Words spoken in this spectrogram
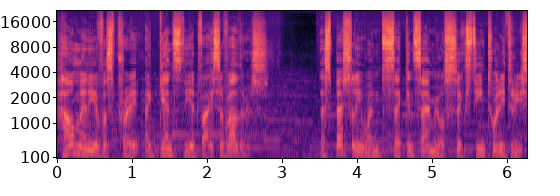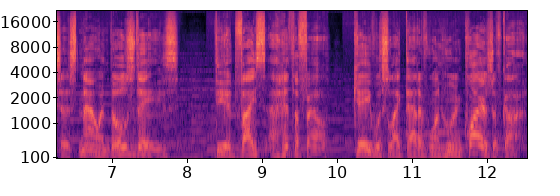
How many of us pray against the advice of others? Especially when 2 Samuel 16:23 says, "Now in those days the advice Ahithophel gave was like that of one who inquires of God."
